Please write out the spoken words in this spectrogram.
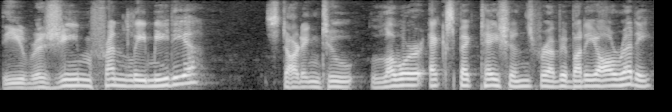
The regime friendly media starting to lower expectations for everybody already.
